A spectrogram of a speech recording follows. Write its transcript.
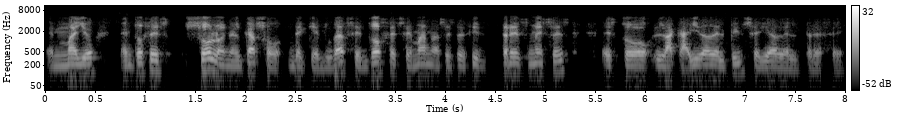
en mayo. Entonces, solo en el caso de que durase doce semanas, es decir, tres meses, esto, la caída del PIB sería del 13.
